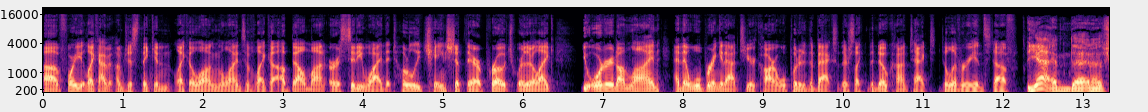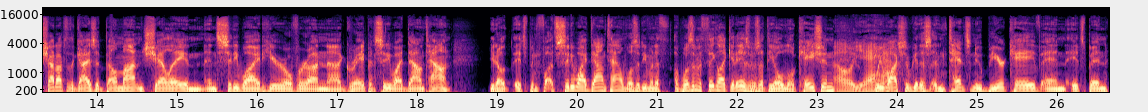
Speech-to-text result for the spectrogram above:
uh, for you. Like I'm, I'm just thinking like along the lines of like a, a Belmont or a Citywide that totally changed up their approach, where they're like. You order it online, and then we'll bring it out to your car, and we'll put it in the back. So there's like the no contact delivery and stuff. Yeah, and, uh, and a shout out to the guys at Belmont and Chalet and, and Citywide here over on uh, Grape and Citywide downtown. You know, it's been fun. Citywide downtown wasn't even a wasn't a thing like it is. It was at the old location. Oh, yeah. we watched them get this intense new beer cave, and it's been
